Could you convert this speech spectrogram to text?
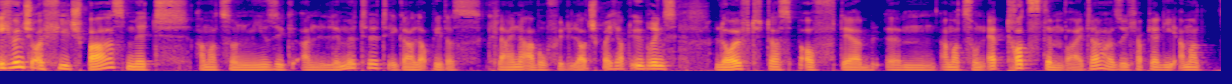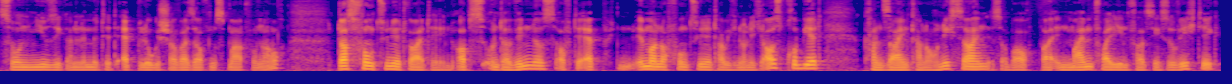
Ich wünsche euch viel Spaß mit Amazon Music Unlimited, egal ob ihr das kleine Abo für die Lautsprecher habt. Übrigens läuft das auf der ähm, Amazon App trotzdem weiter. Also ich habe ja die Amazon Music Unlimited App logischerweise auf dem Smartphone auch. Das funktioniert weiterhin. Ob es unter Windows auf der App immer noch funktioniert, habe ich noch nicht ausprobiert. Kann sein, kann auch nicht sein. Ist aber auch bei, in meinem Fall jedenfalls nicht so wichtig.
